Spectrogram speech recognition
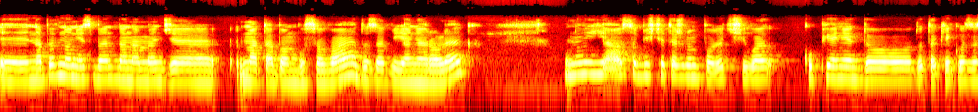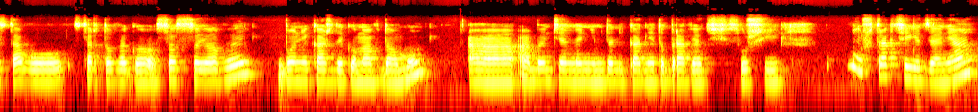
Y, na pewno niezbędna nam będzie mata bambusowa do zawijania rolek. No i ja osobiście też bym poleciła kupienie do, do takiego zestawu startowego sos sojowy, bo nie każdy go ma w domu, a, a będziemy nim delikatnie doprawiać sushi już w trakcie jedzenia.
